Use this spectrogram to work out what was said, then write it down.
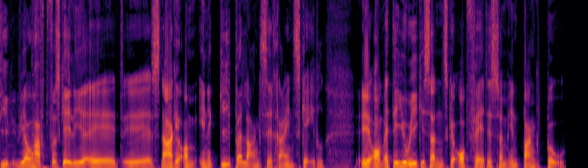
de, vi har jo haft forskellige øh, øh, snakke om energibalance-regnskabet, øh, om at det jo ikke sådan skal opfattes som en bankbog,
